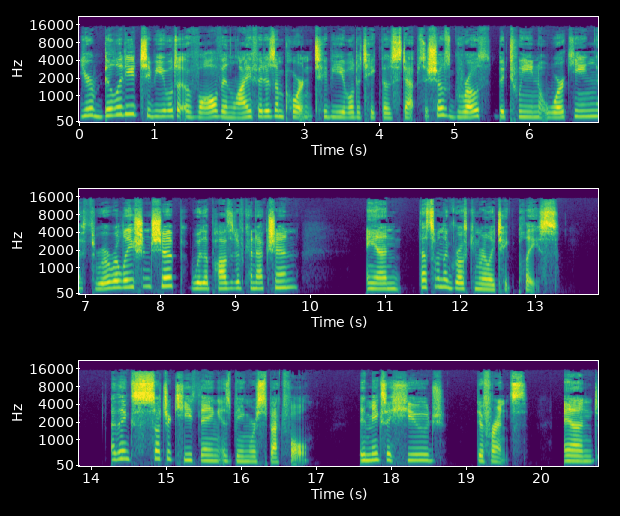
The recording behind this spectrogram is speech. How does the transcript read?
your ability to be able to evolve in life, it is important to be able to take those steps. It shows growth between working through a relationship with a positive connection, and that's when the growth can really take place. I think such a key thing is being respectful it makes a huge difference. And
